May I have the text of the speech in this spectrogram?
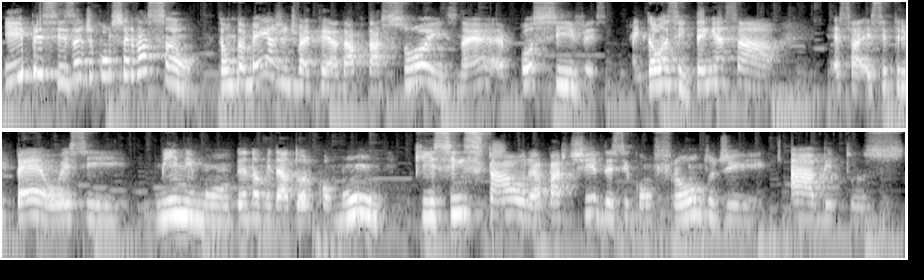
e precisa de conservação. Então, também a gente vai ter adaptações né, possíveis. Então, assim, tem essa essa, esse tripé ou esse mínimo denominador comum que se instaura a partir desse confronto de hábitos,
